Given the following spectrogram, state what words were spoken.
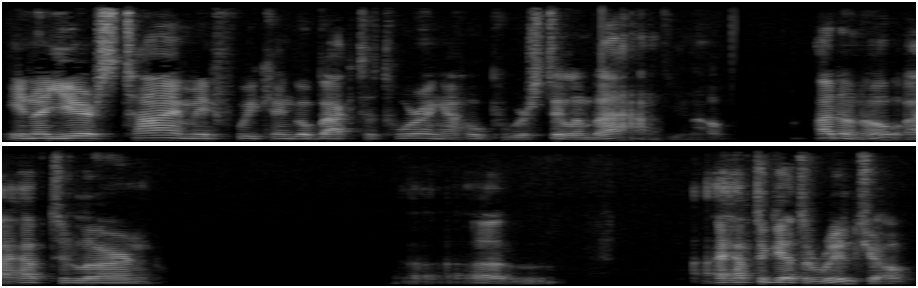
in a year's time, if we can go back to touring, I hope we're still in band. You know, I don't know. I have to learn. Uh, I have to get a real job.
